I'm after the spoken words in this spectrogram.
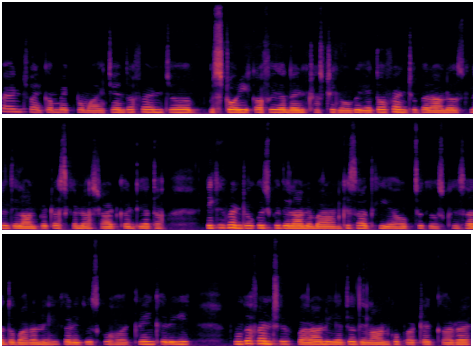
Friends welcome back to my channel friends जो स्टोरी काफ़ी ज़्यादा इंटरेस्टिंग हो गई है। तो फ्रेंड्स जो बरान है उसने दिलान पे ट्रस्ट करना स्टार्ट कर दिया था। लेकिन फ्रेंड जो कुछ भी दिलान ने बरान के साथ किया होप सके उसके साथ दोबारा नहीं करेगी, उसको हर्ट नहीं करेगी। क्योंकि फ्रेंड सिर्फ़ बरान ही है जो दिलान को प्रोटेक्ट कर रहा है।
